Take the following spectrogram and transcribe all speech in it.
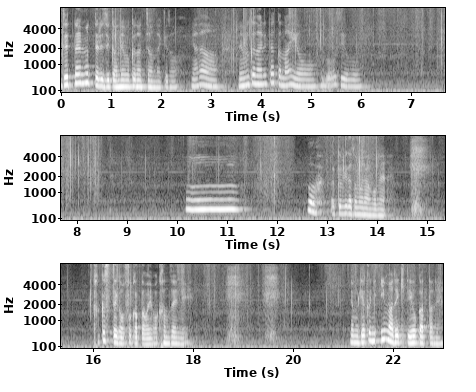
絶対持ってる時間眠くなっちゃうんだけど。やだ。眠くなりたくないよ。どうしよう。うんあくびが止まらん。ごめん。隠す手が遅かったわ今完全に。でも逆に今できてよかったね。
